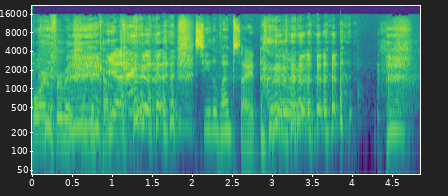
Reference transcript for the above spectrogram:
More information to come. yeah, see the website.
